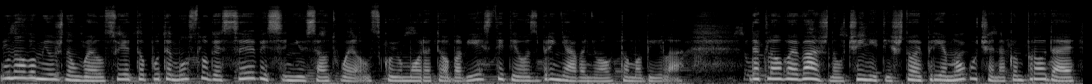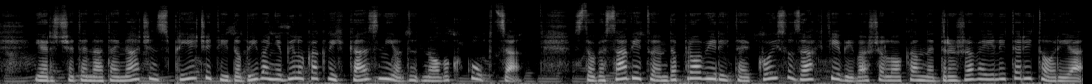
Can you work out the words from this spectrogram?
U Novom Južnom Walesu je to putem usluge Service New South Wales koju morate obavijestiti o zbrinjavanju automobila. Dakle, ovo je važno učiniti što je prije moguće nakon prodaje, jer ćete na taj način spriječiti dobivanje bilo kakvih kazni od novog kupca. Stoga savjetujem da provjerite koji su zahtjevi vaše lokalne države ili teritorija.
